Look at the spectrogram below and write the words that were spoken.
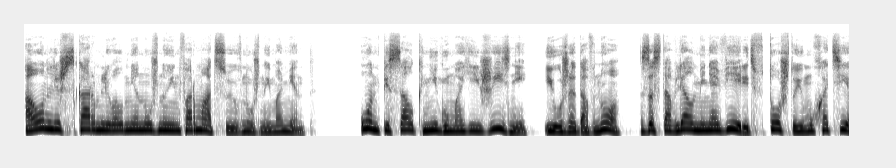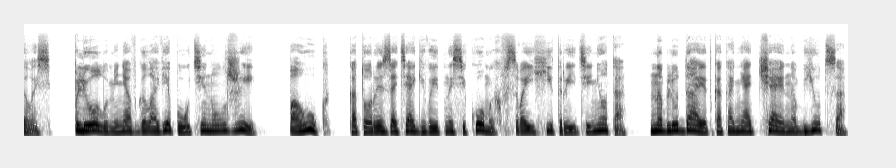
а он лишь скармливал мне нужную информацию в нужный момент. Он писал книгу моей жизни и уже давно заставлял меня верить в то, что ему хотелось, плел у меня в голове паутину лжи, паук, который затягивает насекомых в свои хитрые тенета, наблюдает, как они отчаянно бьются,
